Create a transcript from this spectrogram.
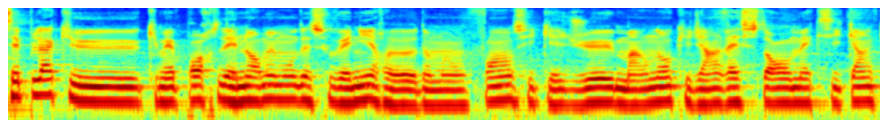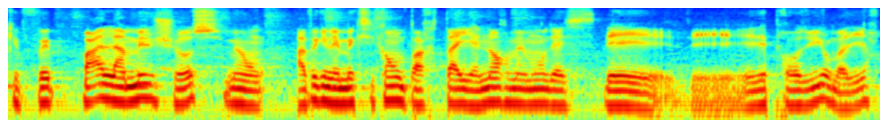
Ces plats qui, me portent énormément de souvenirs euh, de mon enfance et que je, maintenant que j'ai un restaurant mexicain qui fait pas la même chose, mais avec les Mexicains, on partage énormément des, produits, on va dire.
